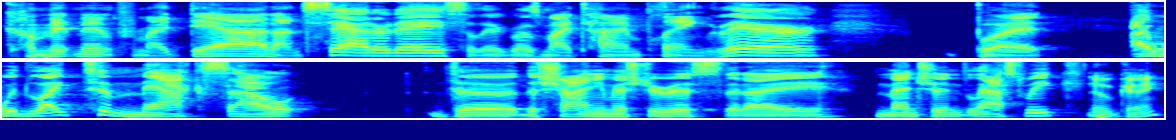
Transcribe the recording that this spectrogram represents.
commitment for my dad on Saturday, so there goes my time playing there. But I would like to max out the the shiny Misdreavus that I mentioned last week. Okay.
